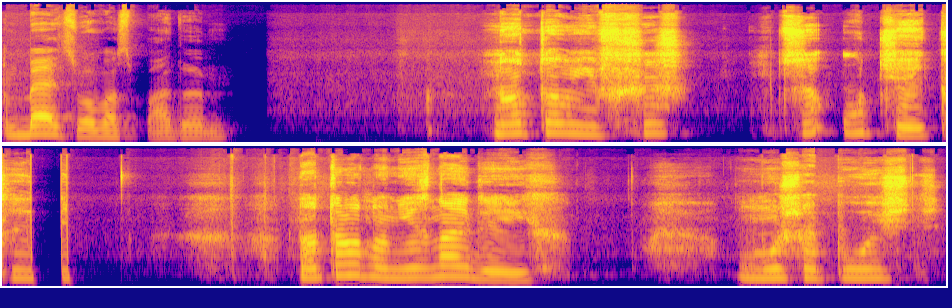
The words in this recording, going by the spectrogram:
Bez słowa spadłem. No to mi wszyscy uciekli. No trudno, nie znajdę ich. Muszę pójść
